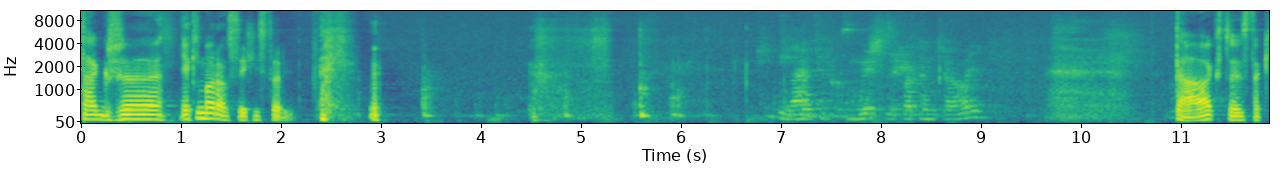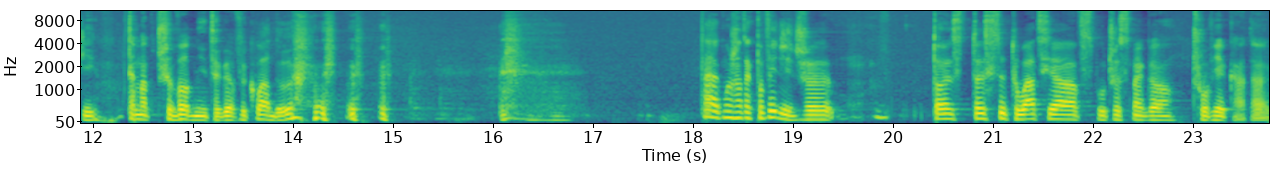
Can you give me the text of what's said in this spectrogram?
Także jaki morał z tej historii? Tak, to jest taki temat przewodni tego wykładu. tak, można tak powiedzieć, że to jest, to jest sytuacja współczesnego człowieka. Tak?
